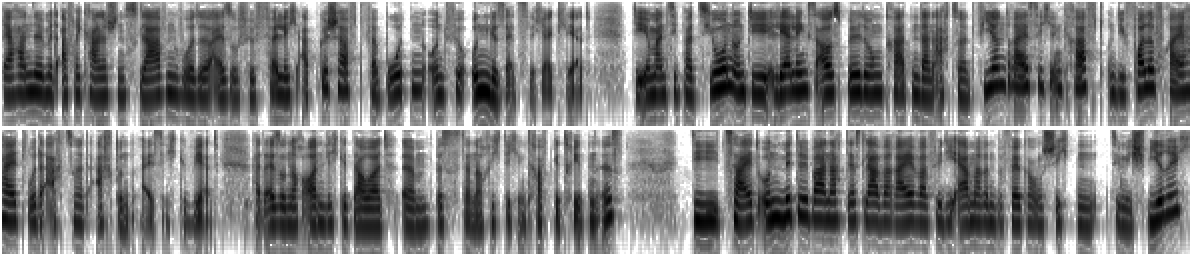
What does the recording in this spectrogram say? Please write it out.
Der Handel mit afrikanischen Sklaven wurde also für völlig abgeschafft, verboten und für ungesetzlich erklärt. Die Emanzipation und die Lehrlingsausbildung traten dann 1834 in Kraft und die volle Freiheit wurde 1838 gewährt. Hat also noch ordentlich gedauert, ähm, bis es dann auch richtig in Kraft getreten ist. Die Zeit unmittelbar nach der Sklaverei war für die ärmeren Bevölkerungsschichten ziemlich schwierig,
